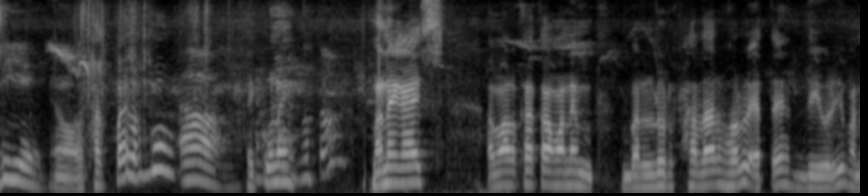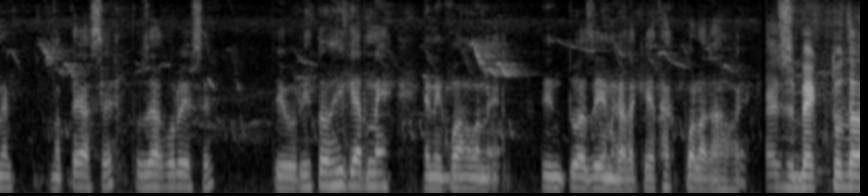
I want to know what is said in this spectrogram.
দিয়ে। অঁ থাকবাই লাগব। অ একো নাই। মানে গাইছ আমাৰ কাকা মানে বাল্লুৰ ফাদাৰ হ'ল ইয়াতে দেউৰী মানে তাতে আছে পূজা কৰি আছে। দেউৰী তো সেইকাৰণে এনেকুৱা মানে দিনটো আজি এনেকুৱাকে থাকিব লগা হয়। গাইছ বেক টু দ্য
